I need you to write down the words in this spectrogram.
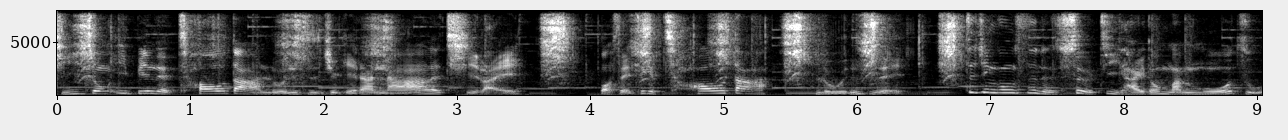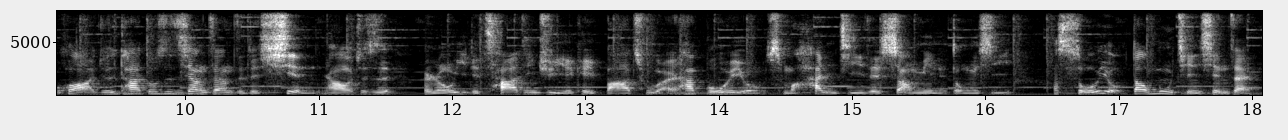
其中一边的超大轮子就给它拿了起来，哇塞，这个超大轮子哎，这间公司的设计还都蛮模组化，就是它都是像这样子的线，然后就是很容易的插进去也可以拔出来，它不会有什么焊接在上面的东西，它所有到目前现在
